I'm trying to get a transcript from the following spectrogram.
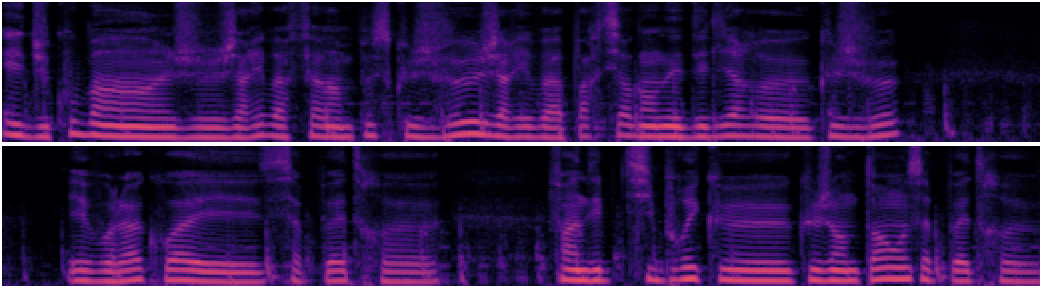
et du coup, ben, j'arrive à faire un peu ce que je veux, j'arrive à partir dans des délires euh, que je veux. Et voilà quoi, et ça peut être euh, enfin des petits bruits que, que j'entends, ça peut être, euh,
